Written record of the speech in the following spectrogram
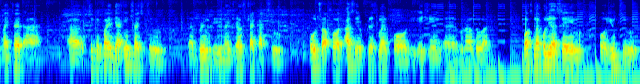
United are signifying their interest to bring the Nigerian striker to Old Trafford as a replacement for the aging Ronaldo. And what Napoli are saying for you to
